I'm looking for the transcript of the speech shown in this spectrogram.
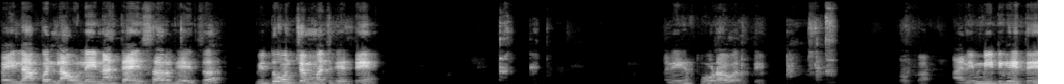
पहिला आपण लावलंय ना त्यानुसार घ्यायचं. मी दोन चम्मच घेते. आणि हे थोडा वरते. आणि मीठ घेते.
